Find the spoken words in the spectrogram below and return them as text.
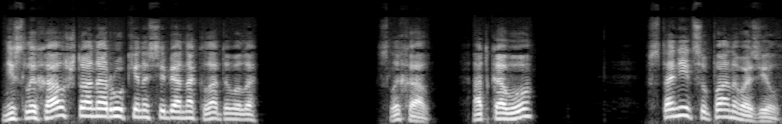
Не слыхал, что она руки на себя накладывала? Слыхал. От кого? В станицу пана возил.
